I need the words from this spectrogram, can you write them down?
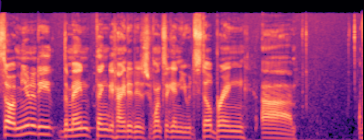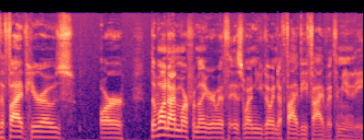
so immunity, the main thing behind it is once again you would still bring uh, the five heroes or the one I'm more familiar with is when you go into 5v5 with immunity,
